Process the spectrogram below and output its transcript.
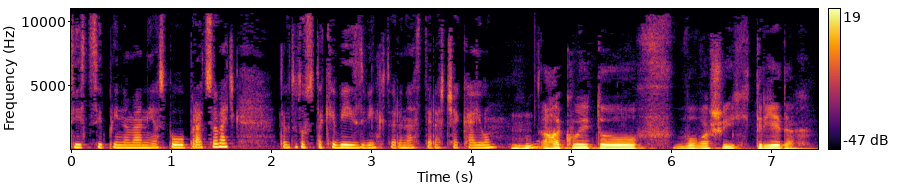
disciplinovaný a spolupracovať. Tak toto sú také výzvy, ktoré nás teraz čakajú. Mhm. A ako je to vo vašich triedach?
